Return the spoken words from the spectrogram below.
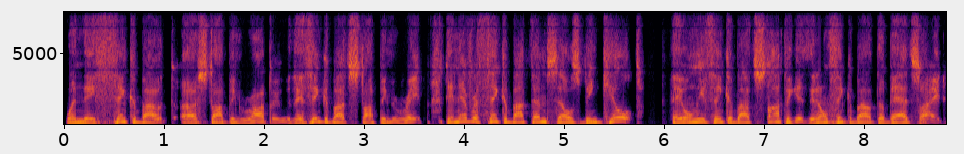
when they think about uh, stopping robbery, when they think about stopping a rape, they never think about themselves being killed. They only think about stopping it. They don't think about the bad side.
